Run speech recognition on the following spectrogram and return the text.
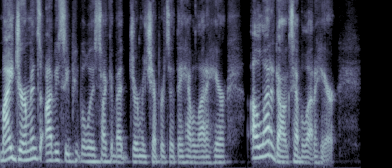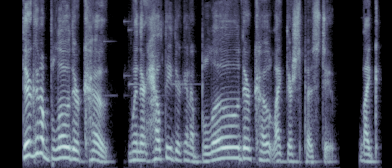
my Germans, obviously, people always talk about German shepherds that they have a lot of hair. A lot of dogs have a lot of hair. They're going to blow their coat when they're healthy. They're going to blow their coat like they're supposed to, like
